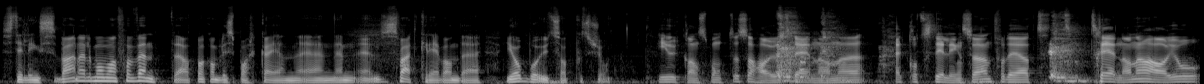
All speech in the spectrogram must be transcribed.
stillingsvern, eller må man forvente at man kan bli sparka i en, en, en, svært krevende jobb og utsatt posisjon? I utgangspunktet så har jo trenerne et godt stillingsvern. fordi at trenerne har jo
